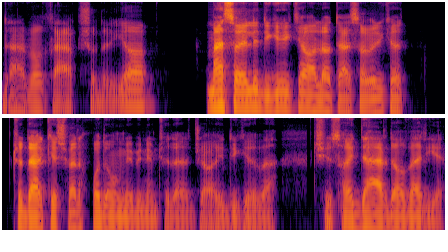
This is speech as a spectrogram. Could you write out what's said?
در واقع غرق شده. یا مسائل دیگه ای که حالا تصاویری که چه در کشور خودمون می‌بینیم چه در جای دیگه و چیزهای دردآوریه.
